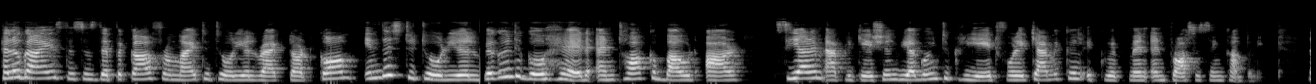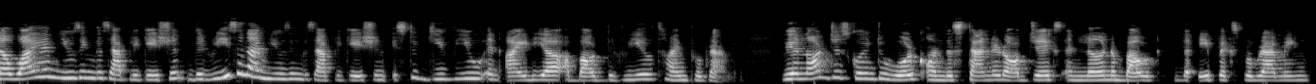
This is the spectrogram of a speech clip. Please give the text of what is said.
Hello guys, this is Deepika from mytutorialrack.com. In this tutorial, we're going to go ahead and talk about our CRM application we are going to create for a chemical equipment and processing company. Now, why I'm using this application? The reason I'm using this application is to give you an idea about the real-time programming. We are not just going to work on the standard objects and learn about the Apex programming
